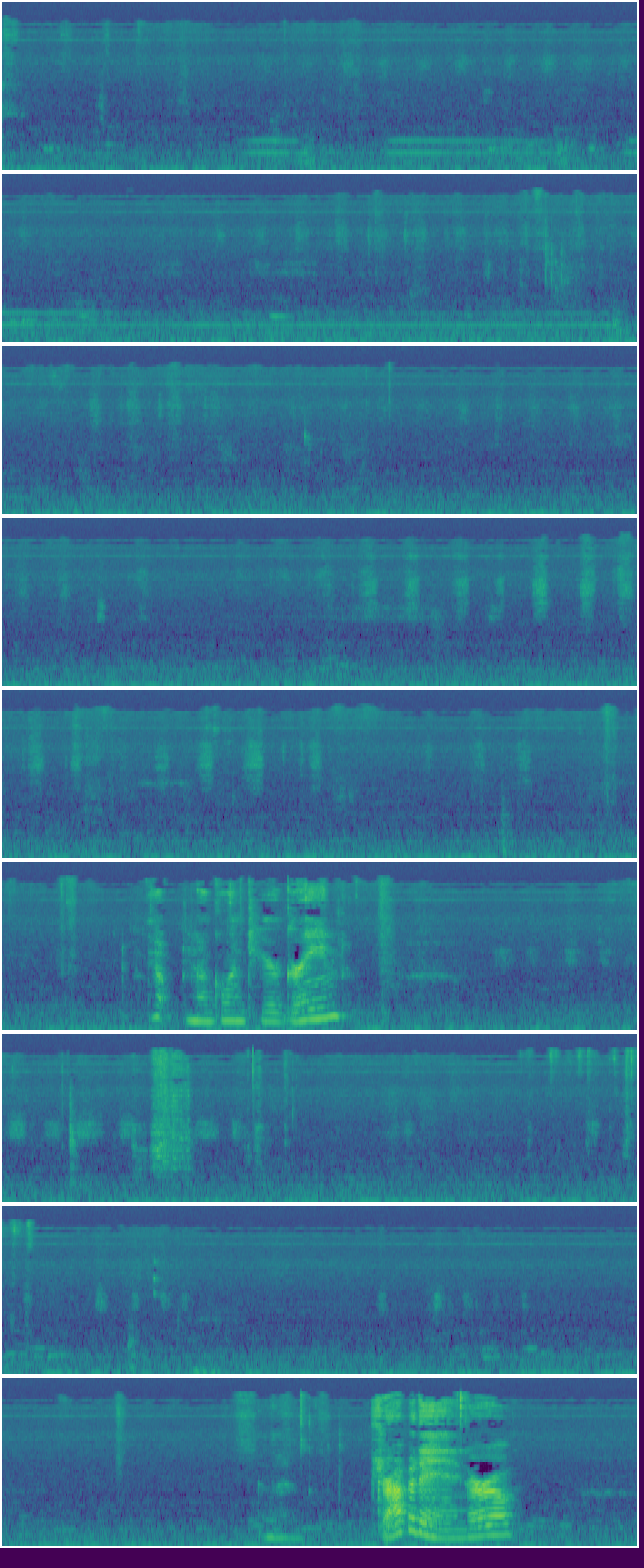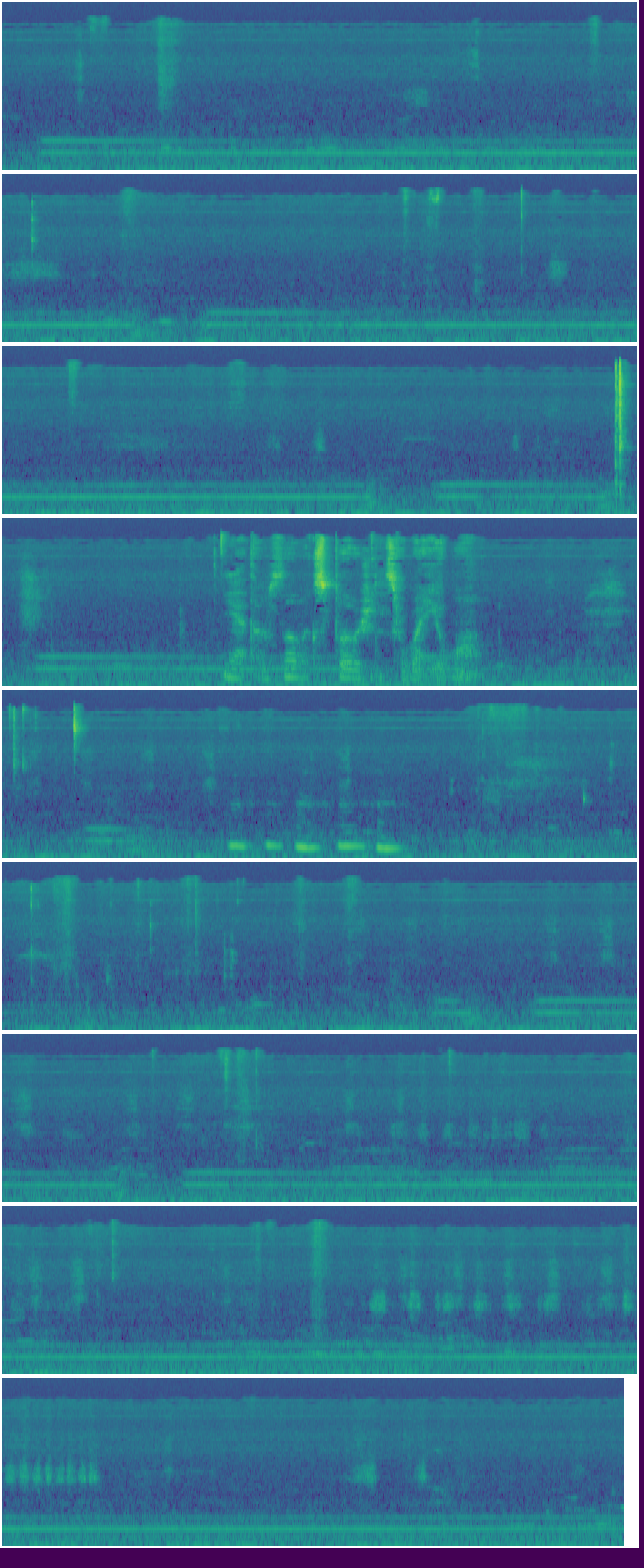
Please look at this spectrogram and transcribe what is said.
Yep, now go into your green. Drop it in, girl. Yeah, those little explosions are what you want.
